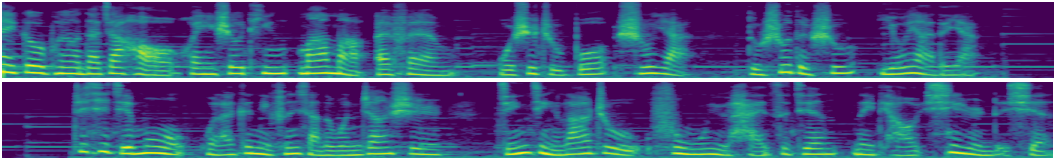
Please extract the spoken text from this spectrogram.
嗨，各位朋友，大家好，欢迎收听妈妈 FM，我是主播舒雅，读书的书，优雅的雅。这期节目我来跟你分享的文章是：紧紧拉住父母与孩子间那条信任的线。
